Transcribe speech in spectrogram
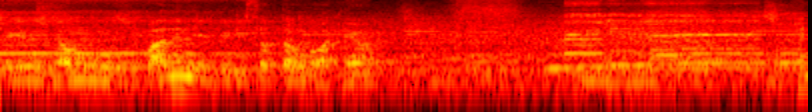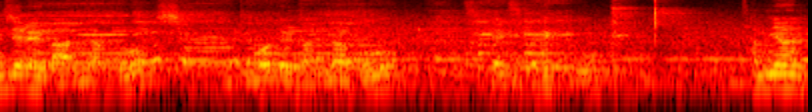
저에게는 너무 많은 일들이 있었던 것 같아요. 음, 뭐 팬들을 만나고 멤버들 만나고 되기도 했고 3년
